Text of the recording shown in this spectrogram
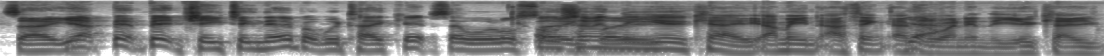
So, yeah, bit bit cheating there, but we'll take it. So, we'll also, also in the UK. I mean, I think everyone in the UK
